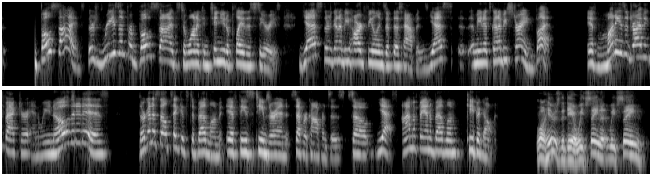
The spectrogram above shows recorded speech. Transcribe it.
both sides there's reason for both sides to want to continue to play this series yes there's going to be hard feelings if this happens yes i mean it's going to be strained but if money is a driving factor, and we know that it is, they're going to sell tickets to Bedlam if these teams are in separate conferences. So yes, I'm a fan of Bedlam. Keep it going. Well, here's the deal. We've seen it. We've seen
